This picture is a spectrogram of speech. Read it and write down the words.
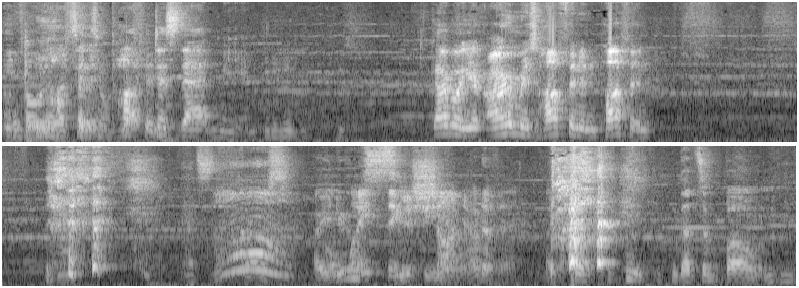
a photo that says Huffing and what does that mean? Garbo, your arm is huffing and puffing. That's gross. Are you A doing white thing just shot out of it. Like, that's a bone.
